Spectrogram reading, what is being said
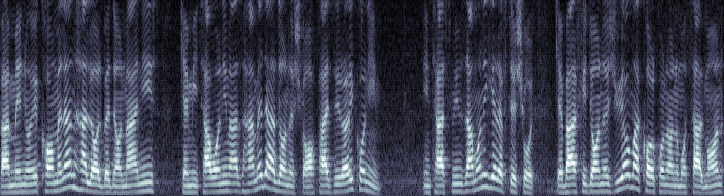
و منوی کاملا حلال بدان معنی است که می توانیم از همه در دانشگاه پذیرایی کنیم. این تصمیم زمانی گرفته شد که برخی دانشجویان و کارکنان مسلمان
